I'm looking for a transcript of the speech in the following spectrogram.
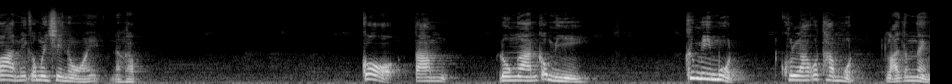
บ้านนี่ก็ไม่ใช่น้อยนะครับ ก็ตามโรงงานก็มี คือมีหมด คนลาวก็ทำหมดหลายตำแหน่ง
